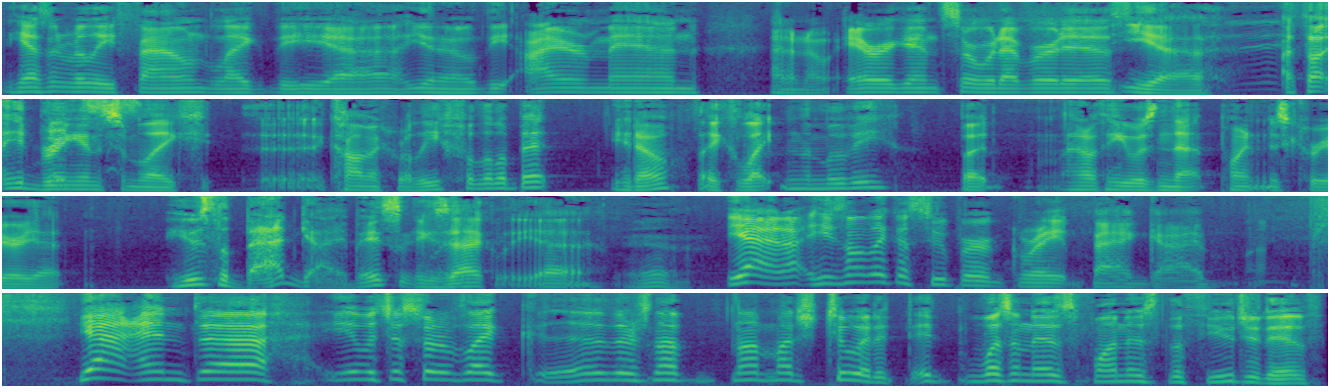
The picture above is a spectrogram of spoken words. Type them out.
he hasn't really found like the uh, you know the Iron Man I don't know arrogance or whatever it is. Yeah, I thought he'd bring in some like uh, comic relief a little bit, you know, like lighten the movie. But I don't think he was in that point in his career yet. He was the bad guy, basically. Exactly. Yeah. Yeah. Yeah, and I- he's not like a super great bad guy. Yeah, and uh, it was just sort of like uh, there's not not much to it. it. It wasn't as fun as The Fugitive,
